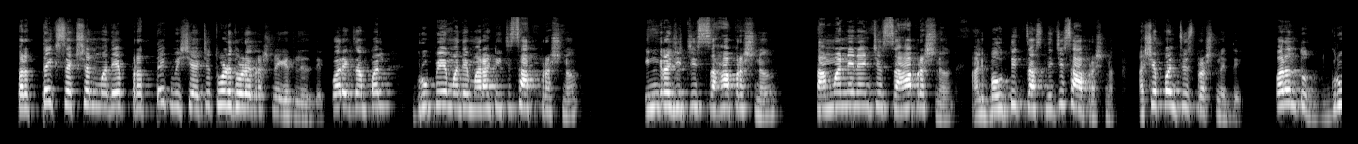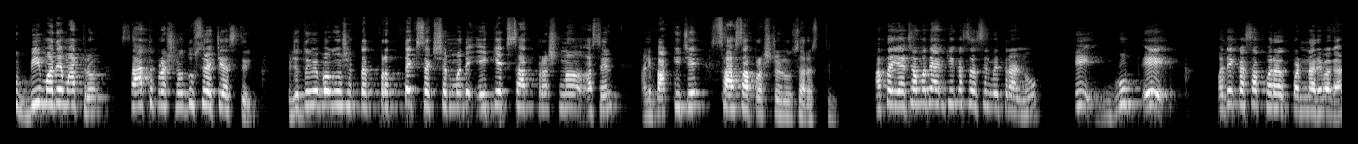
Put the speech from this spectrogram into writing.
प्रत्येक सेक्शनमध्ये प्रत्येक विषयाचे थोडे थोडे प्रश्न घेतले जातील. फॉर एक्झाम्पल ग्रुप ए मध्ये मराठीचे सात प्रश्न इंग्रजीचे सहा प्रश्न सामान्य ज्ञानचे सहा प्रश्न आणि बौद्धिक चाचणीचे सहा प्रश्न असे पंचवीस प्रश्न येतील. परंतु ग्रुप बी मध्ये मात्र सात प्रश्न दुसऱ्याचे असतील. म्हणजे तुम्ही बघू शकता प्रत्येक सेक्शनमध्ये एक एक सात प्रश्न असेल आणि बाकीचे सहा सहा प्रश्नानुसार असतील. आता याच्यामध्ये आणखी कसं असेल मित्रांनो की ग्रुप ए मध्ये कसा फरक पडणार आहे बघा.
